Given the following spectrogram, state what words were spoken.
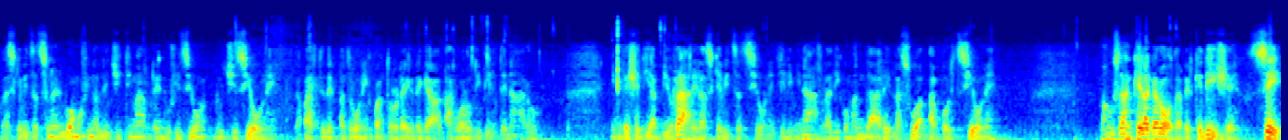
la schiavizzazione dell'uomo fino a legittimarne l'uccisione da parte del padrone in quanto lo relega al ruolo di vil denaro? invece di abbiurare la schiavizzazione, di eliminarla, di comandare la sua abolizione? Ma usa anche la carota perché dice se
